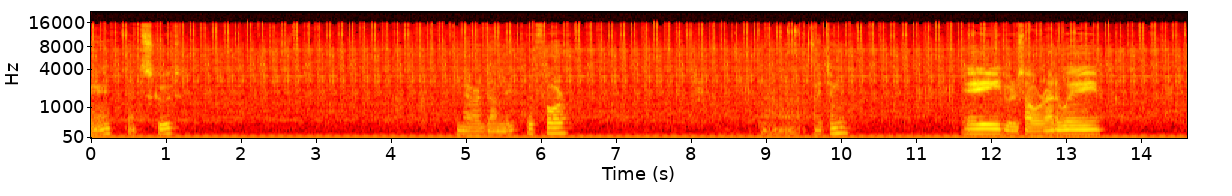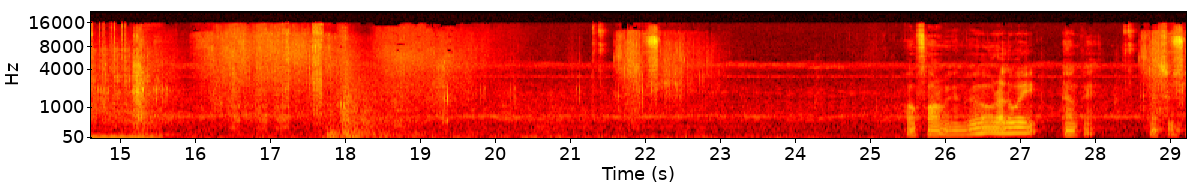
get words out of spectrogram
Okay, that's good. Never done it before. Uh, item. 8, where's our right away? How far we can go right away? Okay, that's just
